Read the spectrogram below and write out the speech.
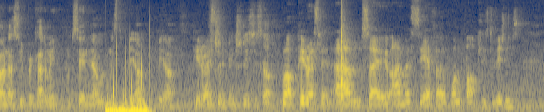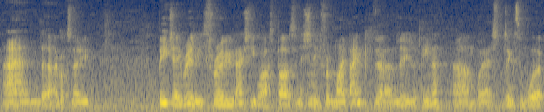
found out Supa Academy. I'm sitting here with Mr. Peter. Peter, Peter Estlin. introduce yourself. Well, Peter Estlin. Um, so I'm a CFO of one of Barclays divisions, and uh, I got to know BJ really through actually, well, I suppose initially Mm. from my bank, Yeah. uh, Louis Lapina, um, where I was doing some work,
